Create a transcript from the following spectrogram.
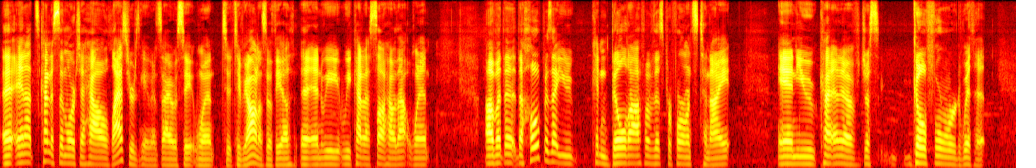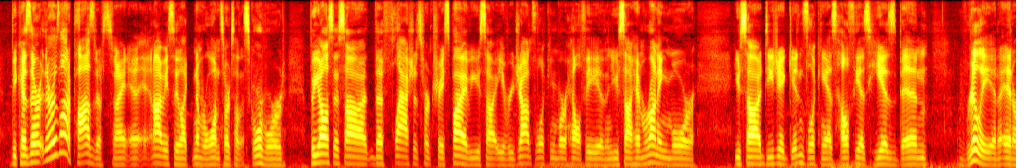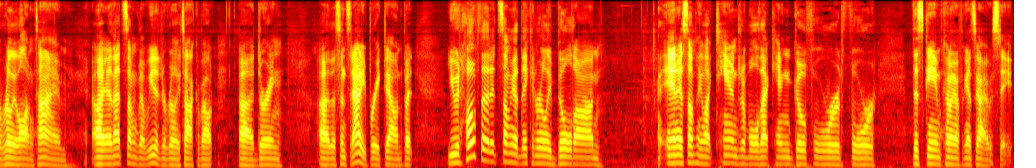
And that's kind of similar to how last year's game against Iowa State went, to, to be honest with you. And we, we kind of saw how that went uh, but the, the hope is that you can build off of this performance tonight and you kind of just go forward with it. Because there, there was a lot of positives tonight. And obviously, like, number one starts on the scoreboard. But you also saw the flashes from Trey Spivey. You saw Avery Johnson looking more healthy, and then you saw him running more. You saw DJ Giddens looking as healthy as he has been really in a, in a really long time. Uh, and that's something that we didn't really talk about uh, during uh, the Cincinnati breakdown. But you would hope that it's something that they can really build on and it's something like tangible that can go forward for this game coming up against Iowa State.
